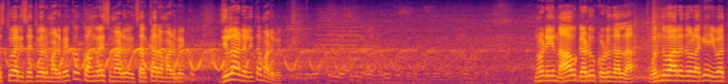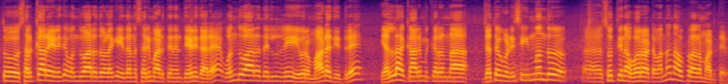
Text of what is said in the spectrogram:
ಉಸ್ತುವಾರಿ ಸಚಿವರು ಮಾಡಬೇಕು, ಕಾಂಗ್ರೆಸ್ ಮಾಡಬೇಕು ಸರ್ಕಾರ ಮಾಡಬೇಕು, ಜಿಲ್ಲಾಡಳಿತ ಮಾಡಬೇಕು. ನೋಡಿ, ನಾವು ಗಡುವು ಕೊಡೋದಲ್ಲ ಒಂದು ವಾರದೊಳಗೆ ಇವತ್ತು ಸರ್ಕಾರ ಹೇಳಿದೆ, ಒಂದು ವಾರದೊಳಗೆ ಇದನ್ನು ಸರಿ ಮಾಡ್ತೇನೆ ಅಂತ ಹೇಳಿದ್ದಾರೆ. ಒಂದು ವಾರದಲ್ಲಿ ಇವರು ಮಾಡದಿದ್ದರೆ ಎಲ್ಲ ಕಾರ್ಮಿಕರನ್ನು ಜೊತೆಗೂಡಿಸಿ ಇನ್ನೊಂದು ಸುತ್ತಿನ ಹೋರಾಟವನ್ನು ನಾವು ಪ್ರಾರಂಭ ಮಾಡ್ತೇವೆ.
